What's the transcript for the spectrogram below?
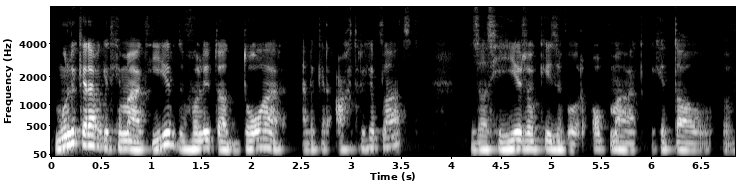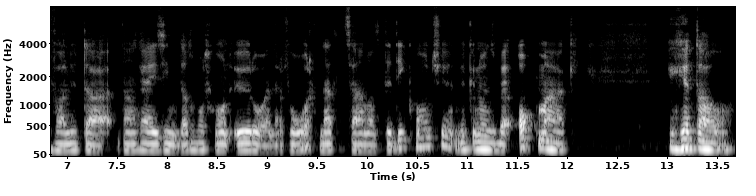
Moeilijker heb ik het gemaakt hier. De valuta dollar heb ik erachter geplaatst. Dus als je hier zou kiezen voor opmaak, getal, valuta, dan ga je zien dat wordt gewoon euro en ervoor. Net hetzelfde als dit icoontje. Nu kunnen we ons bij opmaak, getal,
